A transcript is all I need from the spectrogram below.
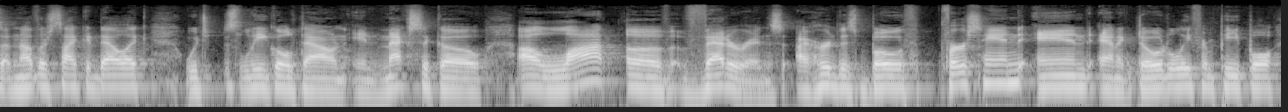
another psychedelic, which is legal down in Mexico. A lot of veterans, I heard this both firsthand and anecdotally from people,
